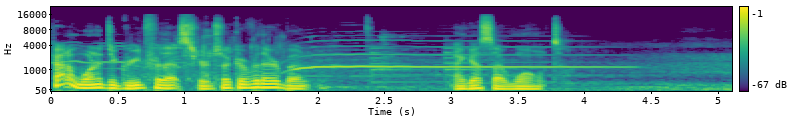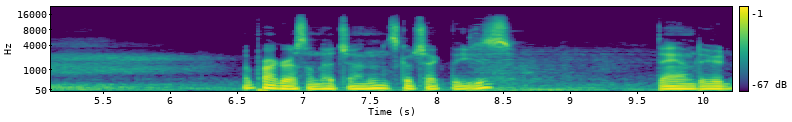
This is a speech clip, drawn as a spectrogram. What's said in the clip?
kind of wanted to greed for that Scourge Hook over there, but I guess I won't. No progress on that gen. Let's go check these. Damn, dude.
